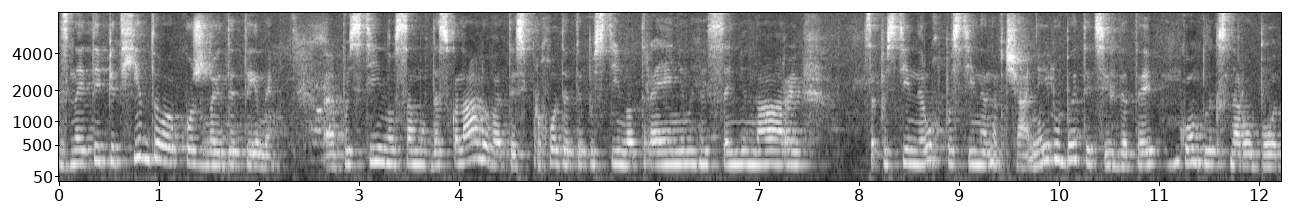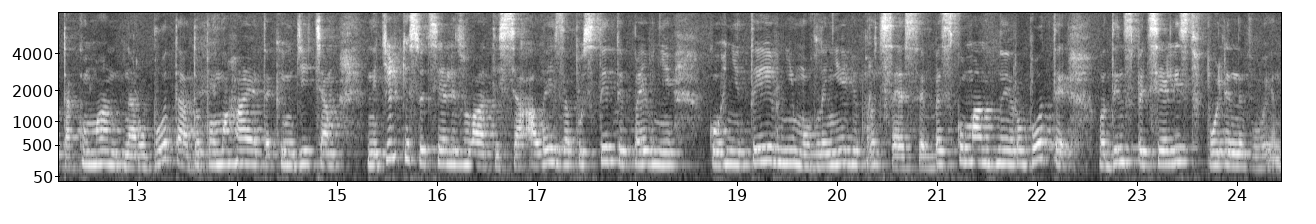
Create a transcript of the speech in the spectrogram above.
знайти підхід до кожної дитини, постійно самовдосконалюватись, проходити постійно тренінги, семінари. Це постійний рух, постійне навчання і любити цих дітей. Комплексна робота, командна робота допомагає таким дітям не тільки соціалізуватися, але й запустити певні когнітивні, мовленнєві процеси. Без командної роботи один спеціаліст в полі не воїн.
